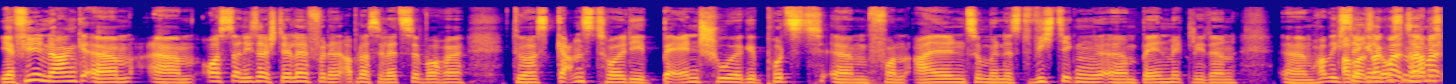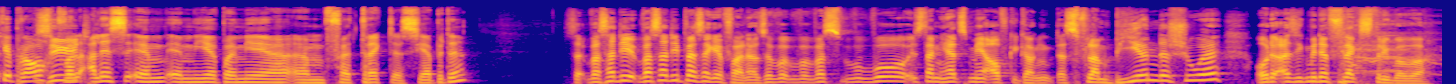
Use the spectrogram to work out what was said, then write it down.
Ja, vielen Dank, ähm, ähm, Ost, an dieser Stelle für den Ablass der letzte Woche. Du hast ganz toll die Bandschuhe geputzt, ähm, von allen zumindest wichtigen ähm, Bandmitgliedern. Ähm, habe ich sehr Aber genossen, habe ich gebraucht, Süd. weil alles ähm, ähm, hier bei mir ähm, verdreckt ist. Ja, bitte? Was hat dir, was hat dir besser gefallen? Also, was, wo ist dein Herz mehr aufgegangen? Das Flambieren der Schuhe oder als ich mit der Flex drüber war?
